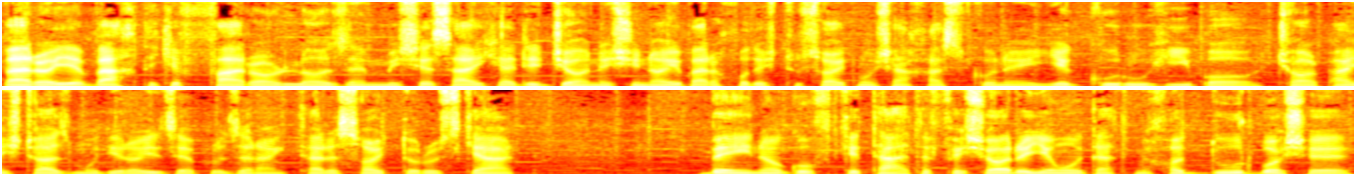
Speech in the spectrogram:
برای وقتی که فرار لازم میشه سعی کرد یه جانشینایی برای خودش تو سایت مشخص کنه. یه گروهی با 4 5 تا از مدیرای زبر و زرنگتر سایت درست کرد. به اینا گفت که تحت فشار یه مدت می‌خواد دور باشه.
